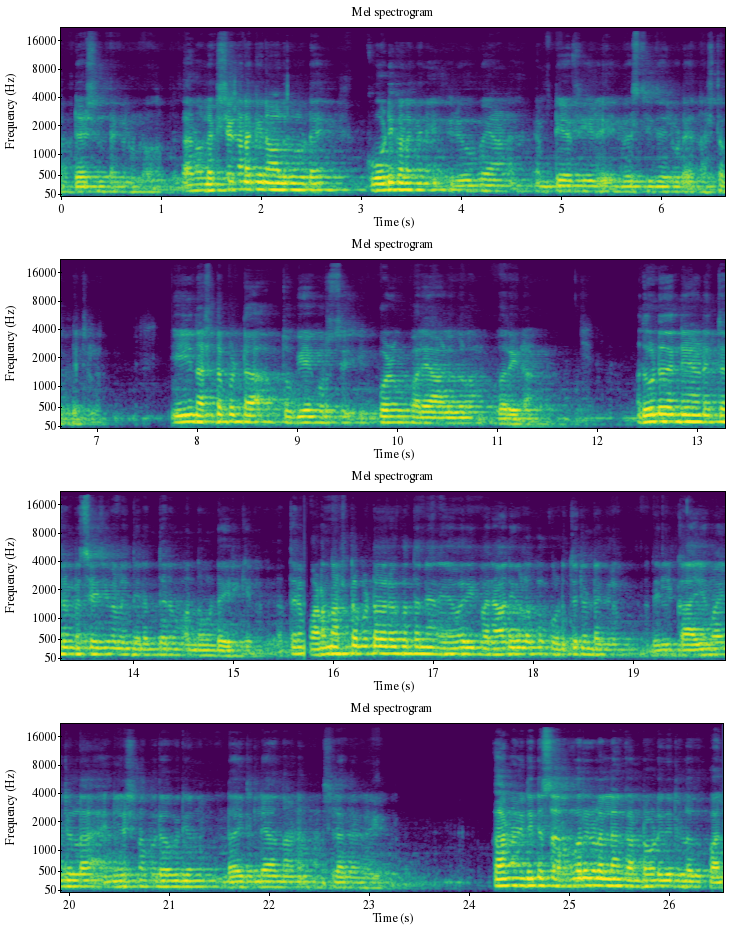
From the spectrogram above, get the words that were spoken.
അപ്ഡേഷൻ എന്തെങ്കിലും ഉണ്ടോ കാരണം ലക്ഷക്കണക്കിന് ആളുകളുടെ കോടിക്കണക്കിന് രൂപയാണ് എം ടി എഫിൽ ഇൻവെസ്റ്റ് ചെയ്തതിലൂടെ നഷ്ടപ്പെട്ടിട്ടുള്ളത്. ഈ നഷ്ടപ്പെട്ട തുകയെക്കുറിച്ച് ഇപ്പോഴും പല ആളുകളും വെറിയിലാണ് അതുകൊണ്ട് തന്നെയാണ് ഇത്തരം മെസ്സേജുകൾ നിരന്തരം വന്നുകൊണ്ടേയിരിക്കുന്നത്. അത്തരം പണം നഷ്ടപ്പെട്ടവരൊക്കെ തന്നെ നിരവധി പരാതികളൊക്കെ കൊടുത്തിട്ടുണ്ടെങ്കിലും അതിൽ കാര്യമായിട്ടുള്ള അന്വേഷണ പുരോഗതിയൊന്നും ഉണ്ടായിട്ടില്ല എന്നാണ് മനസ്സിലാക്കാൻ കഴിയുന്നത്. കാരണം ഇതിന്റെ സെർവറുകളെല്ലാം കൺട്രോൾ ചെയ്തിട്ടുള്ളത് പല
